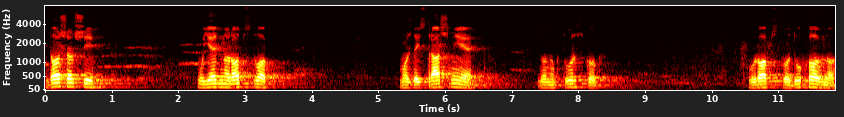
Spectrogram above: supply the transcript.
došavši u jedno robstvo, možda i strašnije do onog turskog, u robstvo duhovno,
